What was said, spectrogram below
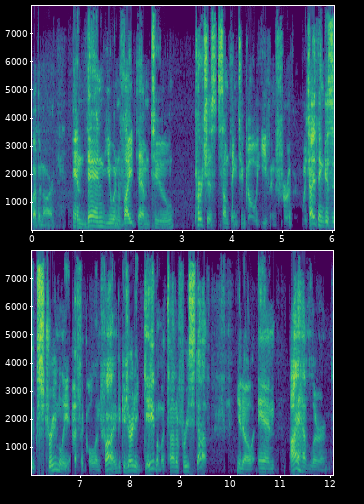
webinar. And then you invite them to purchase something to go even further which I think is extremely ethical and fine because you already gave them a ton of free stuff you know. And i have learned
